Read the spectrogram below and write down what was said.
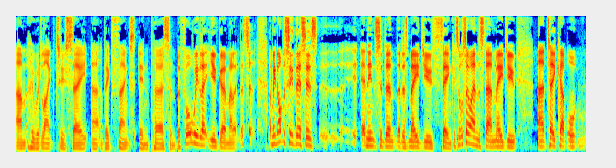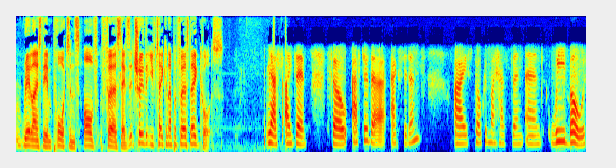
um, who would like to say uh, a big thanks in person. Before we let you go, Malak, let's, uh, I mean, obviously this is uh, an incident that has made you think. It's also, I understand, made you uh, take up or realise the importance of first aid. Is it true that you've taken up a first aid course? Yes, I did. So after the accident, I spoke with my husband, and we both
